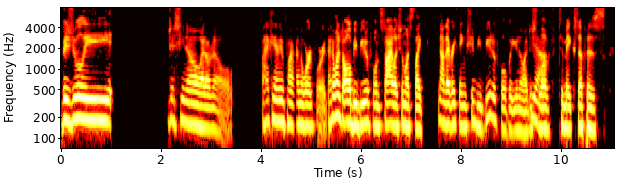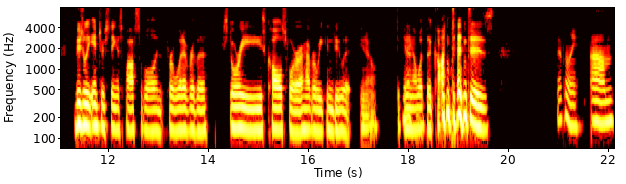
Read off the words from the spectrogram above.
visually just, you know, I don't know. I can't even find the word for it. I don't want it to all be beautiful and stylish unless like not everything should be beautiful, but you know, I just yeah. love to make stuff as visually interesting as possible and for whatever the story calls for or however we can do it, you know, depending yeah. on what the content is definitely. Um,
